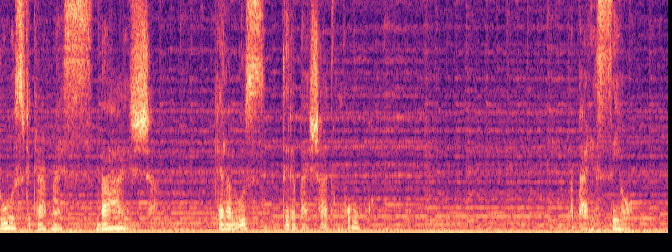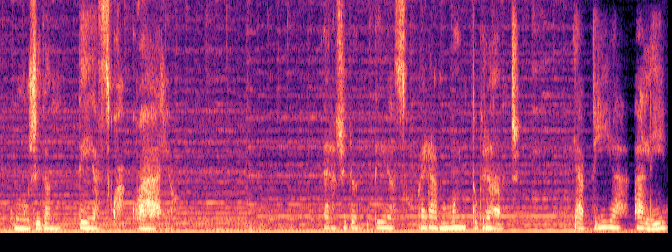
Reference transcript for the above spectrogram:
luz ficar mais baixa, aquela luz ter abaixado um pouco, apareceu um gigantesco aquário. Era gigantesco, era muito grande. E havia ali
